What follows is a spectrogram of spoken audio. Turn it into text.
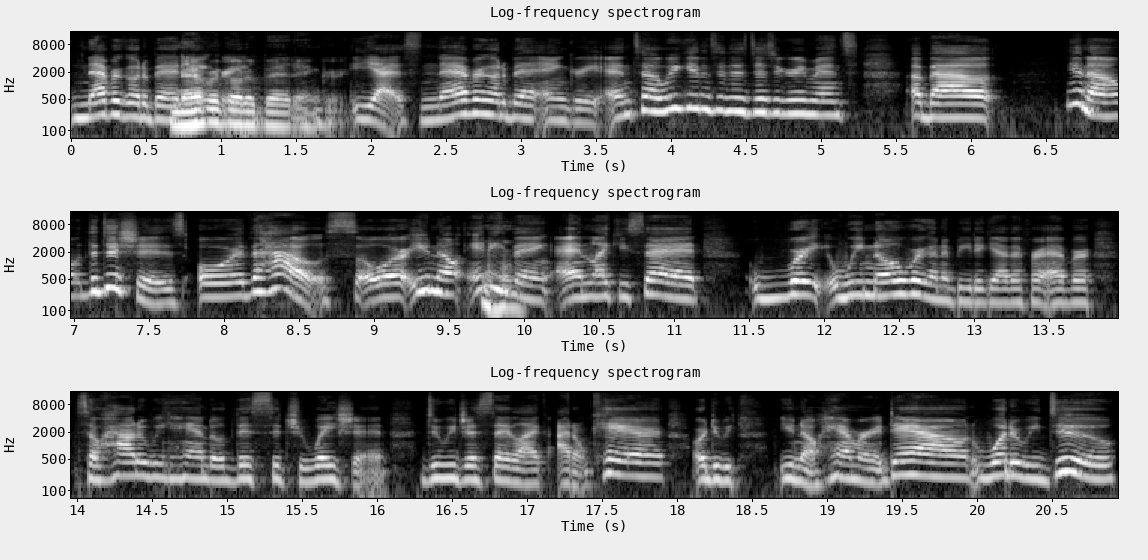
never go to bed Never angry. go to bed angry. Yes, never go to bed angry. And so we get into these disagreements about, you know, the dishes or the house or, you know, mm-hmm. anything. And like you said, we we know we're going to be together forever. So how do we handle this situation? Do we just say like I don't care or do we, you know, hammer it down? What do we do?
